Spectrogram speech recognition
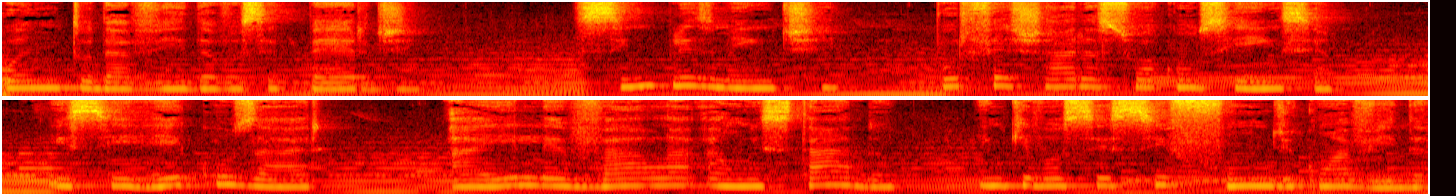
Quanto da vida você perde simplesmente por fechar a sua consciência e se recusar a elevá-la a um estado em que você se funde com a vida.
